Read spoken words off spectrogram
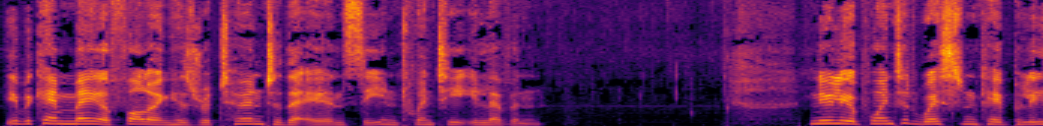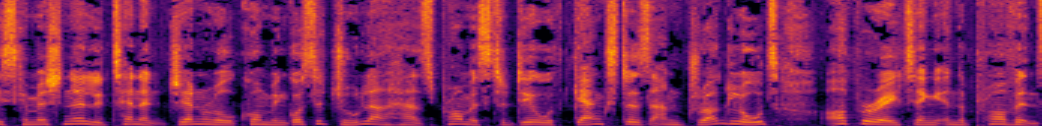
He became mayor following his return to the ANC in 2011. Newly appointed Western Cape Police Commissioner Lieutenant General Khombinkosi Jula has promised to deal with gangsters and drug lords operating in the province.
